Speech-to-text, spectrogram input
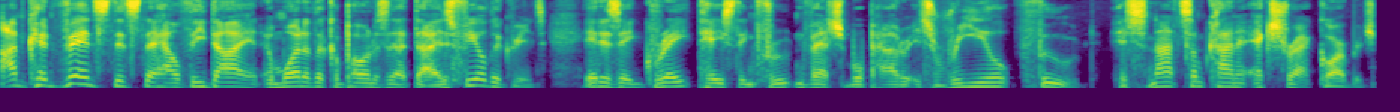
I'm convinced it's the healthy diet, and one of the components of that diet is field of greens. It is a great tasting fruit and vegetable powder. It's real food. It's not some kind of extract garbage.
